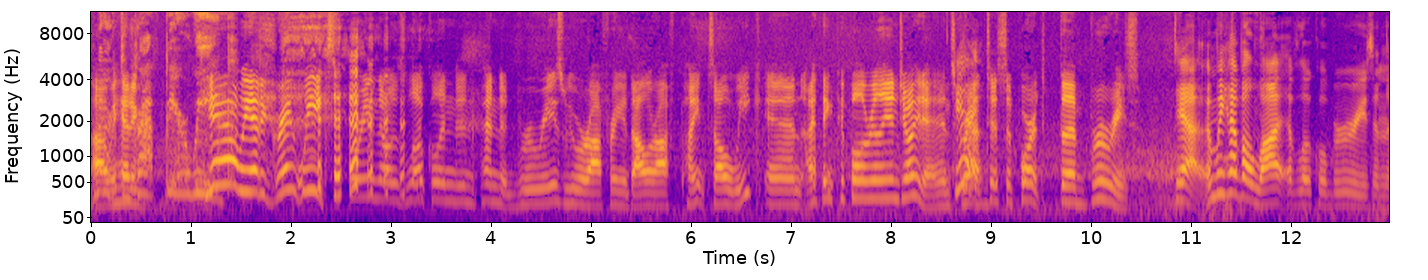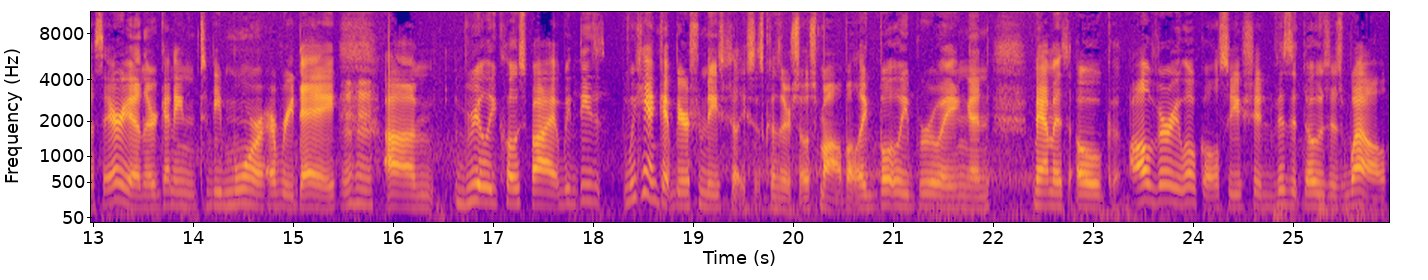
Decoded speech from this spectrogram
Uh, we had a Craft Beer Week. Yeah, we had a great week supporting those local and independent breweries. We were offering a dollar off pints all week, and I think people really enjoyed it. And it's Yeah. great to support the breweries. Yeah, and we have a lot of local breweries in this area, and they're getting to be more every day. Um, really close by. We these we can't get beers from these places because they're so small. But like Bully Brewing and Mammoth Oak, all very local, so you should visit those as well.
